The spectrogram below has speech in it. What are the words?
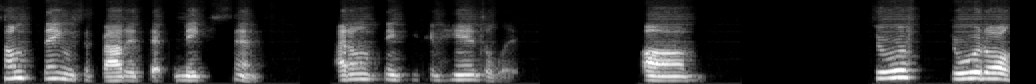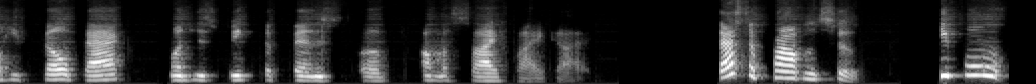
some things about it that make sense. I don't think you can handle it. Um, through through it all, he fell back on his weak defense of I'm a sci-fi guy. That's the problem too. People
